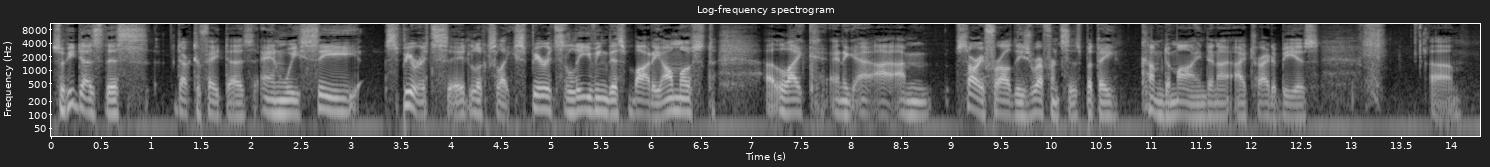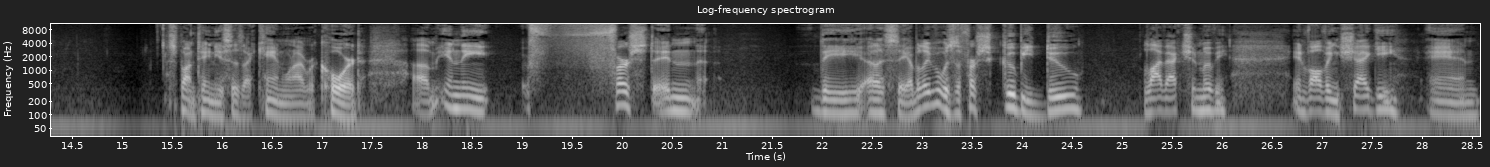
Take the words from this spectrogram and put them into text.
So he does this, Dr. Fate does, and we see spirits, it looks like spirits leaving this body, almost uh, like, and I, am sorry for all these references, but they come to mind, and I, I try to be as um, spontaneous as I can when I record. Um, in the first, in the uh, let's see, I believe it was the first Scooby Doo live action movie involving Shaggy and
